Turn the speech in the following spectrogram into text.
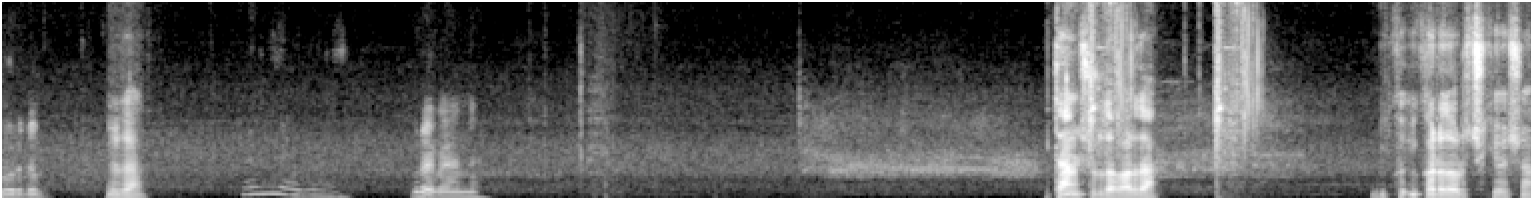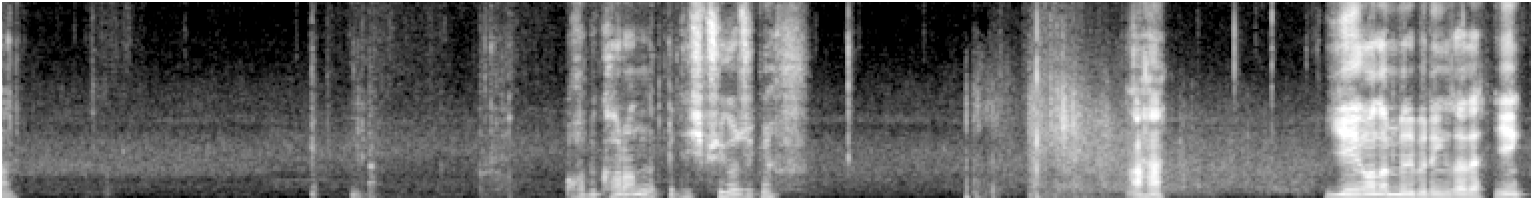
vurdum. Güzel. Buraya koy anne. Bir tane şurada var da. Yuk- yukarı doğru çıkıyor şu an. Abi karanlık bir de hiçbir şey gözükmüyor. Aha. Yiyin oğlum birbirinize hadi. Yiyin.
